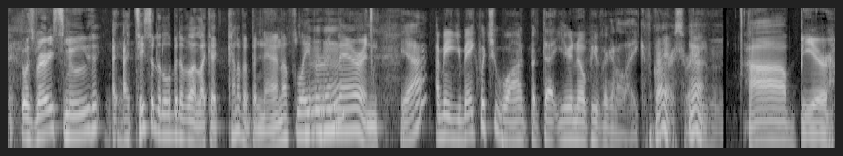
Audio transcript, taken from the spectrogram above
it was very smooth. I, I tasted a little bit of a, like a kind of a banana flavor Mm-hmm. in there, and Yeah, I mean, you make what you want, but that you know people are going to like, of course, right? Yeah. Ah, beer.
